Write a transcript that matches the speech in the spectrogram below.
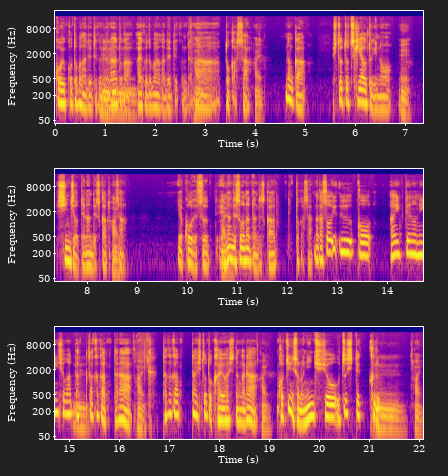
こういう言葉が出てくるんだなとか、うん。ああいう言葉が出てくるんだなとかさ、はい。なんか人と付き合う時のええ。心情って何ですかとかさ、、はいやこうですって、えはい。なんでそうなったんですかとかさなんかそういうこう相手の認証が高かったら、はい。高かった人と会話しながら、はい。こっちにその認知症を移してくうるっ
